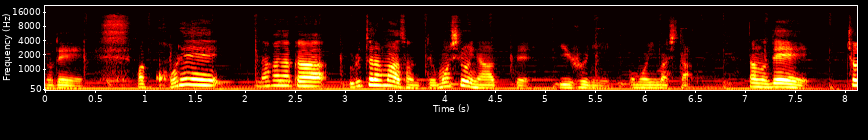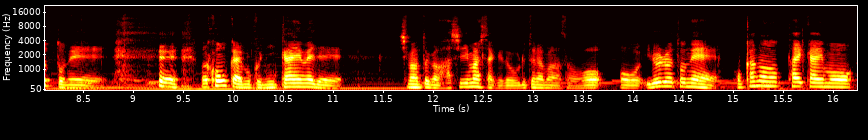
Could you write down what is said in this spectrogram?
ので、まあ、これ、なかなかウルトラマラソンって面白いなっていうふうに思いました。なので、ちょっとね 今回僕2回目で四万十川走りましたけど、ウルトラマラソンを、いろいろとね、他の大会も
